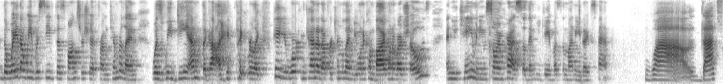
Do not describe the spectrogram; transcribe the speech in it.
The way that we received the sponsorship from Timberland was we DM'd the guy. like, we're like, hey, you work in Canada for Timberland. Do you want to come buy one of our shows? And he came and he was so impressed. So then he gave us the money to expand. Wow, that's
